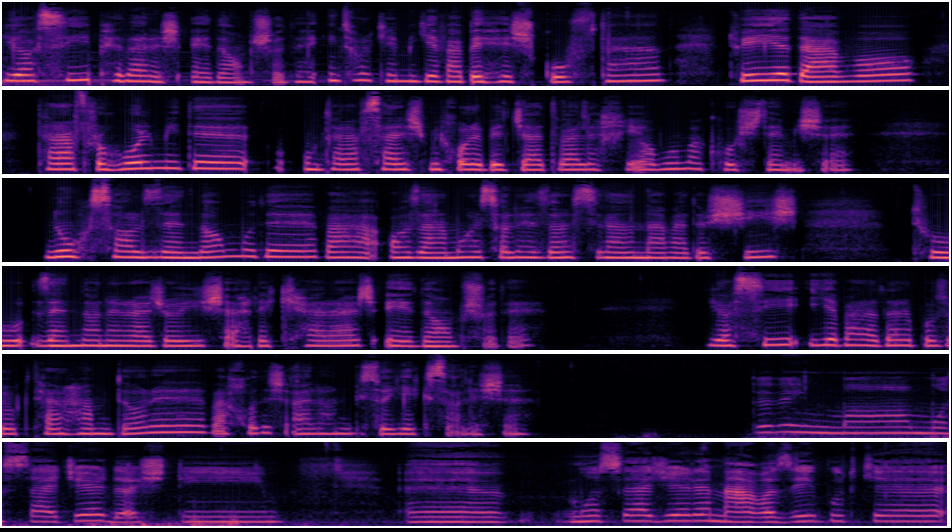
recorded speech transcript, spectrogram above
یاسی پدرش اعدام شده. اینطور که میگه و بهش گفتن توی یه دعوا طرف رو حل میده اون طرف سرش می‌خوره به جدول خیابون و کشته میشه. نه سال زندان بوده و آذر ماه سال 1396 تو زندان رجایی شهر کرج اعدام شده. یاسی یه برادر بزرگتر هم داره و خودش الان 21 سالشه. ببین ما مستجر داشتیم. مستجر مغازه‌ای بود که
